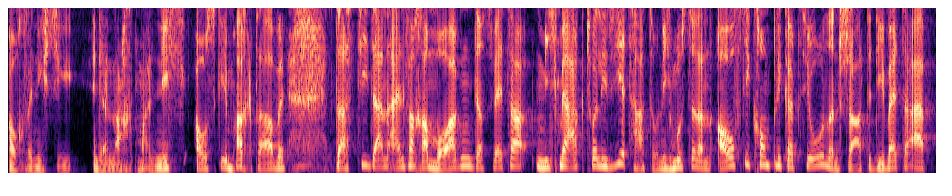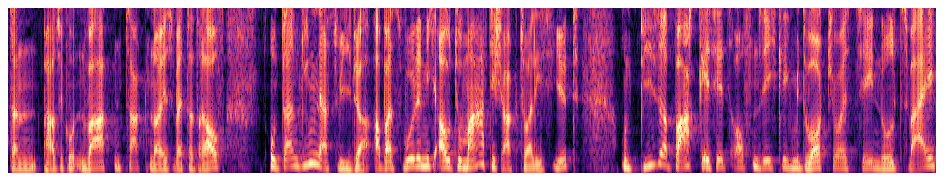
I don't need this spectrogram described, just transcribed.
auch wenn ich sie in der Nacht mal nicht ausgemacht habe, dass die dann einfach am Morgen das Wetter nicht mehr aktualisiert hatte. Und ich musste dann auf die Komplikation, dann startet die Wetter-App, dann ein paar Sekunden warten, zack, neues Wetter drauf. Und dann ging das wieder. Aber es wurde nicht automatisch aktualisiert. Und dieser Bug ist jetzt offensichtlich mit WatchOS 10.02,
